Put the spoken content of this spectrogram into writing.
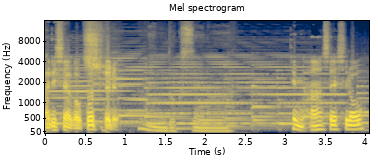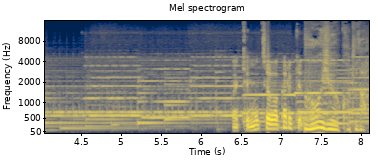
アリシャが怒ってる。めんどくせえな。ティム反省しろ。まあ、気持ちはわかるけど。どういうことだ？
